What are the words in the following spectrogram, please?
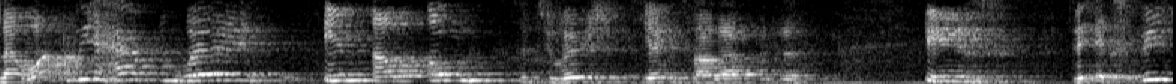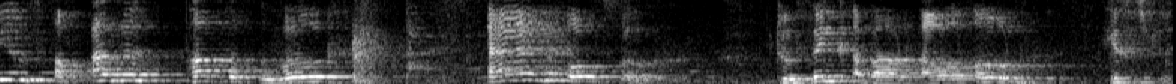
Now, what we have to weigh in our own situation here in South Africa is the experience of other parts of the world and also to think about our own history.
